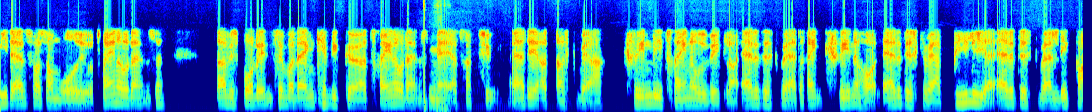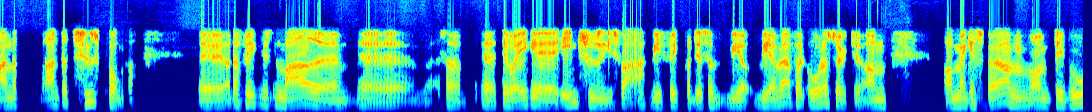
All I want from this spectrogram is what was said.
mit ansvarsområde, jo træneruddannelse. Der har vi spurgt ind til, hvordan kan vi gøre træneruddannelsen mere attraktiv? Er det, at der skal være kvindelige trænerudviklere? Er det, det skal være et rent kvindehold? Er det, det skal være billigere? Er det, det skal være ligge på andre, andre tidspunkter? Øh, og der fik vi sådan meget, øh, altså, øh, det var ikke entydige svar, vi fik på det, så vi, vi har i hvert fald undersøgt det, om, om man kan spørge, om, om DBU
